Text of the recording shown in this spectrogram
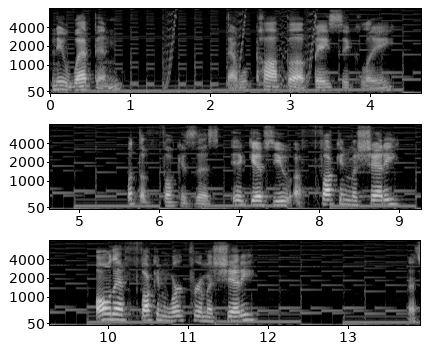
a new weapon that will pop up, basically. What the fuck is this? It gives you a fucking machete? All that fucking work for a machete? That's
